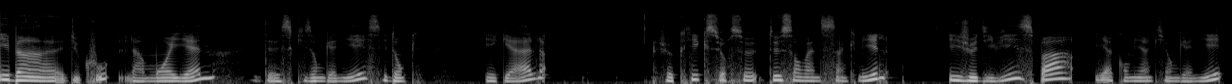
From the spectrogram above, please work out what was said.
Et ben, du coup, la moyenne de ce qu'ils ont gagné, c'est donc égal. Je clique sur ce 225 000 et je divise par, il y a combien qui ont gagné?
